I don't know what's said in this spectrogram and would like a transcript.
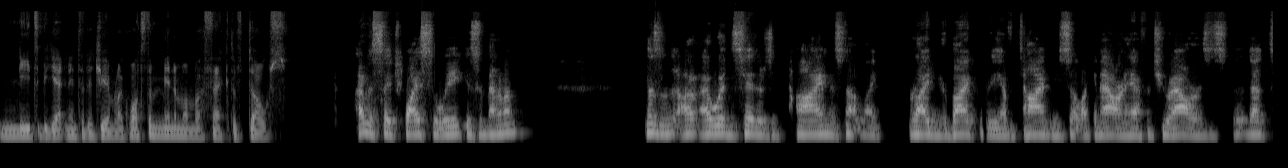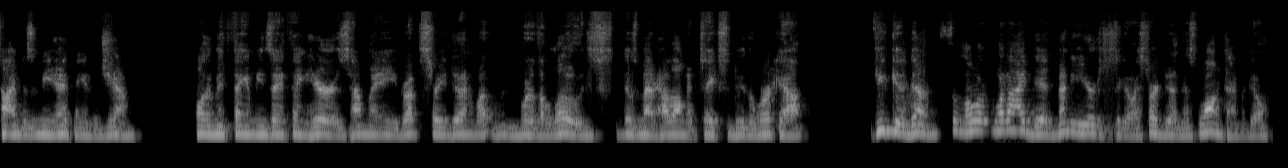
need to be getting into the gym? Like, what's the minimum effective dose? I would say twice a week is the minimum. Doesn't I, I wouldn't say there's a time. It's not like riding your bike where you have a time. You set like an hour and a half or two hours. It's, that time doesn't mean anything in the gym only thing it means anything here is how many reps are you doing? What, what are the loads? It doesn't matter how long it takes to do the workout. If you can get it done, what I did many years ago, I started doing this a long time ago.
